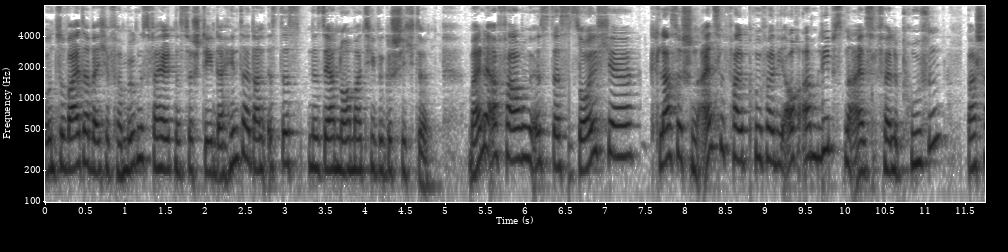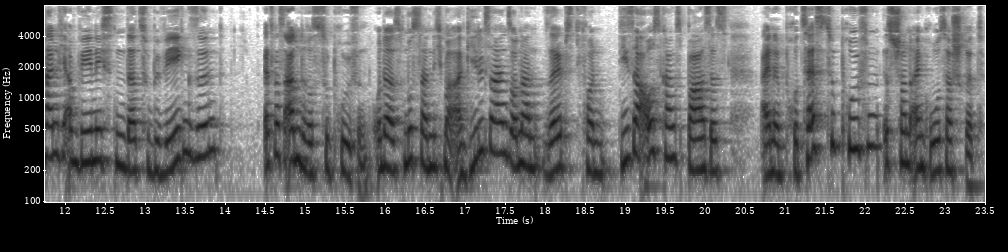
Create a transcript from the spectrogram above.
Und so weiter, welche Vermögensverhältnisse stehen dahinter, dann ist das eine sehr normative Geschichte. Meine Erfahrung ist, dass solche klassischen Einzelfallprüfer, die auch am liebsten Einzelfälle prüfen, wahrscheinlich am wenigsten dazu bewegen sind, etwas anderes zu prüfen. Oder es muss dann nicht mal agil sein, sondern selbst von dieser Ausgangsbasis einen Prozess zu prüfen, ist schon ein großer Schritt.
